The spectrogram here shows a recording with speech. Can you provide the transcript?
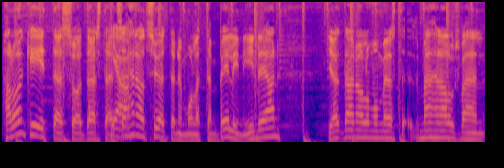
haluan kiittää sua tästä. Että sähän oot syöttänyt mulle tämän pelin idean. Ja tää on ollut mun mielestä, mähän aluksi vähän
